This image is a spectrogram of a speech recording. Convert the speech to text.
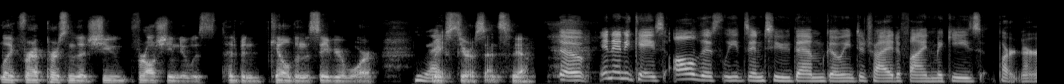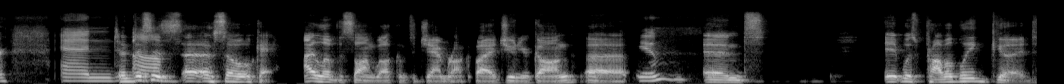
like for a person that she for all she knew was had been killed in the savior war. Right. makes zero sense yeah. So in any case all this leads into them going to try to find mickey's partner. And and this um, is uh, so okay. I love the song welcome to jamrock by junior gong uh you. and it was probably good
